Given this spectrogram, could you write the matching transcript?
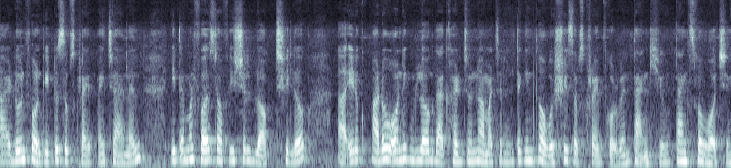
আর don't forget to subscribe my channel এটা আমার ফার্স্ট অফিসিয়াল ব্লগ ছিল। এরকম আরও অনেক ব্লগ দেখার জন্য আমার চ্যানেলটা কিন্তু অবশ্যই সাবস্ক্রাইব করবেন। Thank you thanks for watching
